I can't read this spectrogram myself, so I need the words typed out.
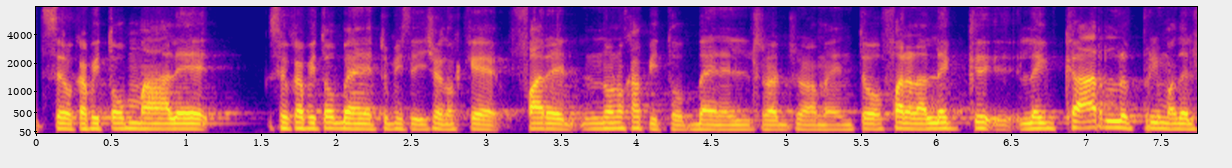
se ho capito male, se ho capito bene, tu mi stai dicendo che fare, non ho capito bene il ragionamento, fare la leg, leg curl prima del,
